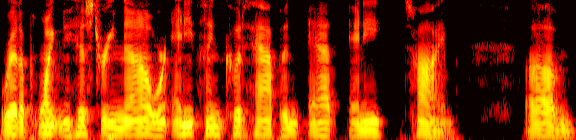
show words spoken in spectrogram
We're at a point in history now where anything could happen at any time. Um,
